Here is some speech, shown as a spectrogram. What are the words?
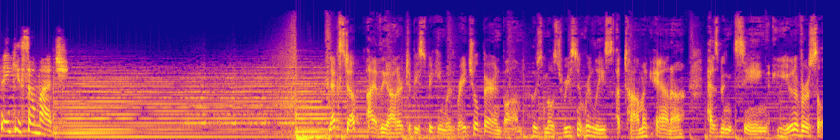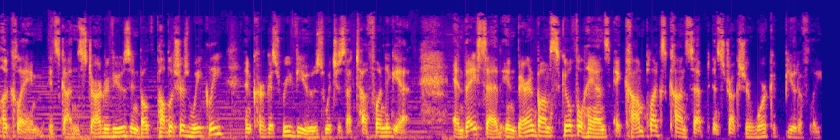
Thank you so much. Next up, I have the honor to be speaking with Rachel Barenbaum, whose most recent release, Atomic Anna, has been seeing universal acclaim. It's gotten starred reviews in both Publishers Weekly and Kirkus Reviews, which is a tough one to get. And they said, in Barenbaum's skillful hands, a complex concept and structure work beautifully.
